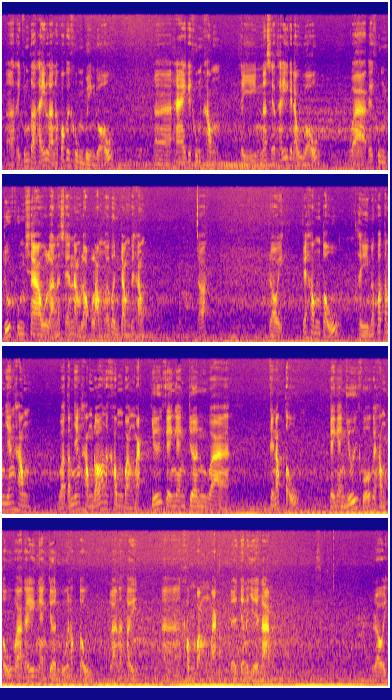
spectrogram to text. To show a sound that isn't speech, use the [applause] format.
à, thì chúng ta thấy là nó có cái khung viền gỗ. À, hai cái khung hông thì nó sẽ thấy cái đầu gỗ và cái khung trước khung sau là nó sẽ nằm lọt lòng ở bên trong cái hông. Đó. Rồi cái hông tủ thì nó có tấm dáng hông và tấm dáng hông đó nó không bằng mặt với cây ngang trên và cái nóc tủ. Cây ngang dưới của cái hông tủ và cái ngang trên của cái nóc tủ là nó phải à, không bằng mặt để cho nó dễ làm. Rồi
